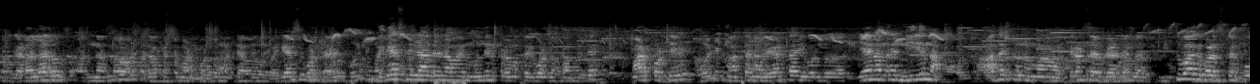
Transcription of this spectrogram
ನಾವುಗಳೆಲ್ಲರೂ ಅದನ್ನ ಸದಾವಕಾಶ ಮಾಡಿಕೊಟ್ಟು ಮತ್ತೆ ಅವರು ಬಗೆಹರಿಸ್ಕೊಡ್ತಾರೆ. ಬಗೆಹರಿಸಲಿಲ್ಲ ಅಂದ್ರೆ ನಾವೇನು ಮುಂದಿನ ಕ್ರಮ ಕೈಗೊಳ್ಬೇಕಾಗುತ್ತೆ. ಮಾಡ್ಕೊಡ್ತೀವಿ. ಅಂತ ನಾವು ಹೇಳ್ತಾ ಈ ಒಂದು ಏನಂದ್ರೆ ನೀರನ್ನ ಆದಷ್ಟು ನಮ್ಮ ಕಿರಣ್ ಸಾಹೇಬ್ ಹೇಳ್ದಂಗೆ ಮಿತವಾಗಿ ಬಳಸಬೇಕು.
